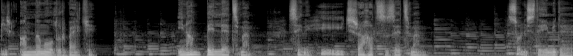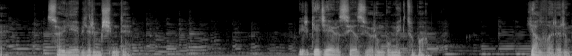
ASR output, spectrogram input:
Bir anlamı olur belki. İnan belli etmem. Seni hiç rahatsız etmem. Son isteğimi de söyleyebilirim şimdi. Bir gece yarısı yazıyorum bu mektubu. Yalvarırım.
